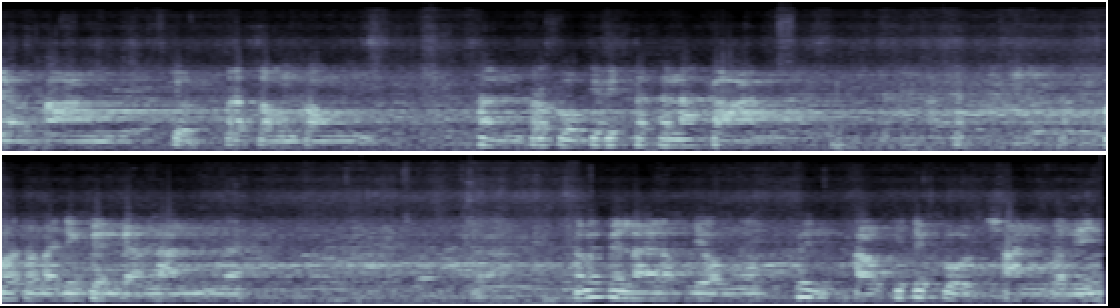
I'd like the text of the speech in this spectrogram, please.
แนวทางจุดประสงค์ของท่านพระครูพิพิธพัฒนาการว่าทำไมจึงเป็นแบบนั้นนะ ถ้าไม่เป็นไรหรอกโยมนะขึ้นเขาพิจิกูดชันกว่านี้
